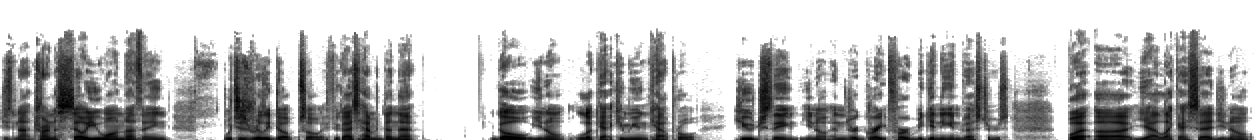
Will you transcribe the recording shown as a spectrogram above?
He's not trying to sell you on nothing which is really dope. So if you guys haven't done that go you know look at commune capital. Huge thing, you know, and they're great for beginning investors. But uh, yeah, like I said, you know,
